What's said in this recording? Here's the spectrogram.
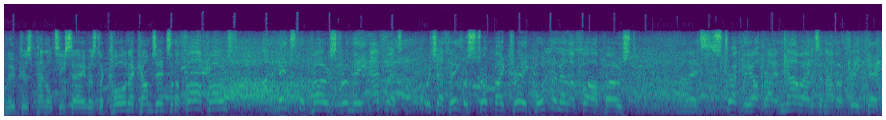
Mucha's penalty save as the corner comes into the far post and hits the post from the effort, which I think was struck by Craig Woodman at the far post. And it's struck the upright, and now Everton have a free kick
